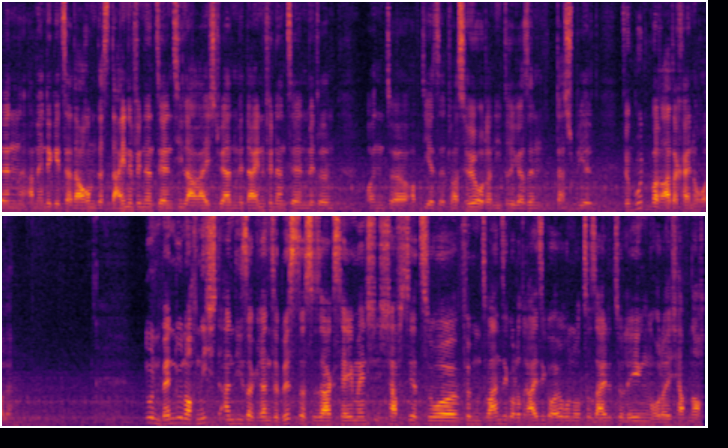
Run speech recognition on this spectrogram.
Denn am Ende geht es ja darum, dass deine finanziellen Ziele erreicht werden mit deinen finanziellen Mitteln. Und äh, ob die jetzt etwas höher oder niedriger sind, das spielt für einen guten Berater keine Rolle. Nun, wenn du noch nicht an dieser Grenze bist, dass du sagst, hey Mensch, ich schaffe es jetzt so 25 oder 30 Euro nur zur Seite zu legen oder ich habe noch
